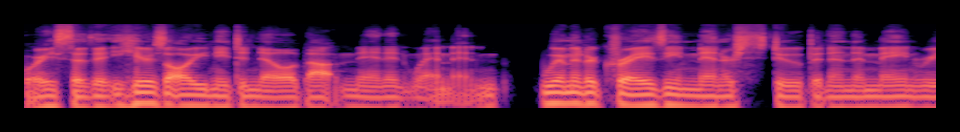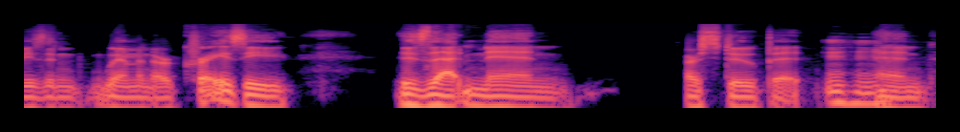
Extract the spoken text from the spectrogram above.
where he says that here's all you need to know about men and women. Women are crazy, men are stupid. And the main reason women are crazy is that men are stupid. Mm-hmm. And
